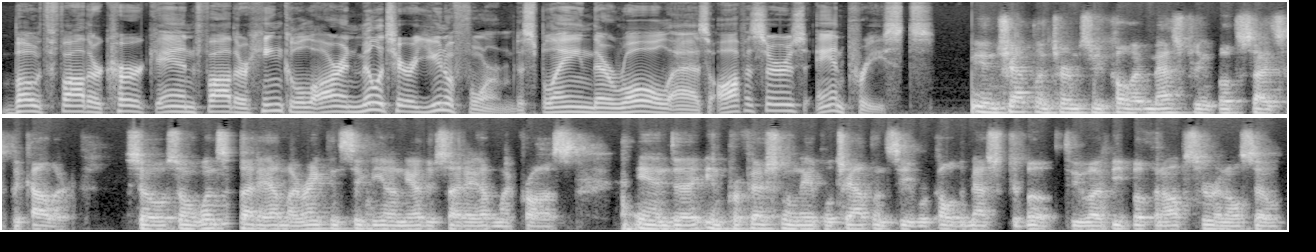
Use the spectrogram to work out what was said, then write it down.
Both Father Kirk and Father Hinkle are in military uniform, displaying their role as officers and priests. In chaplain terms, we call it mastering both sides of the collar. So, so on one side I have my rank insignia, on the other side I have my cross. And uh, in professional naval chaplaincy, we're called to master both, to uh, be both an officer and also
